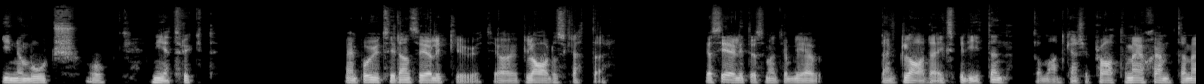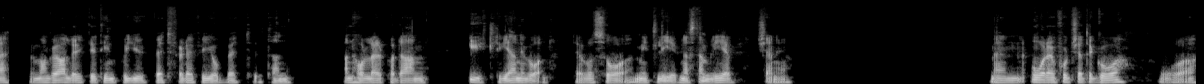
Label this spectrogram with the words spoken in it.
inombords och nedtryckt. Men på utsidan ser jag lycklig ut. Jag är glad och skrattar. Jag ser det lite som att jag blev den glada expediten som man kanske pratar med och skämtar med. Men man går aldrig riktigt in på djupet för det är för jobbet utan man håller på den ytliga nivån. Det var så mitt liv nästan blev, känner jag. Men åren fortsätter gå och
